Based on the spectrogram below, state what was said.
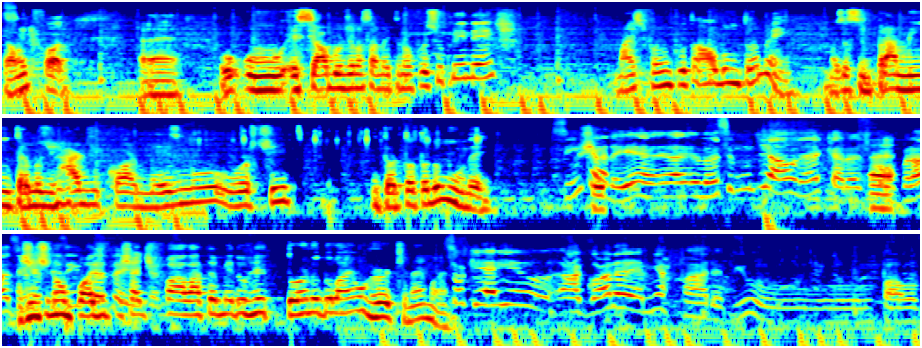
realmente foda. É, o, o- esse álbum de lançamento não foi surpreendente, mas foi um puta álbum também. Mas assim, pra mim, em termos de hardcore mesmo, o Worst entortou todo mundo aí. Sim, cara, e é, é lance mundial, né, cara? Tipo, É, o Brasil a gente não pode deixar aí, de falar também do retorno do Lionheart, né, mano? Só que aí, agora é minha falha, viu, Paulo?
